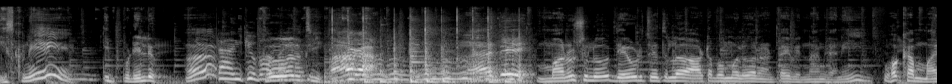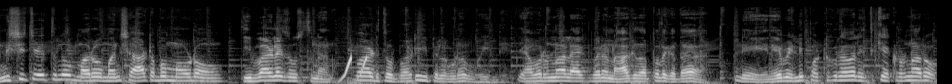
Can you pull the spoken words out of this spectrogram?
తీసుకుని ఇప్పుడు ఇల్లు. బాగా. అదే. మనుషులు దేవుడి చేతిలో ఆట బొమ్మలు అని అంటే విన్నాను కానీ ఒక మనిషి చేతిలో మరో మనిషి ఆట బొమ్మ అవడం ఇవాళే చూస్తున్నాను. వాడితో పాటు ఈ పిల్ల కూడా పోయింది. ఎవరున్నా లేకపోయినా నాకు తప్పదు కదా. నేనే వెళ్ళి పట్టుకురావాలి. ఎత్తికి ఎక్కడున్నారో.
